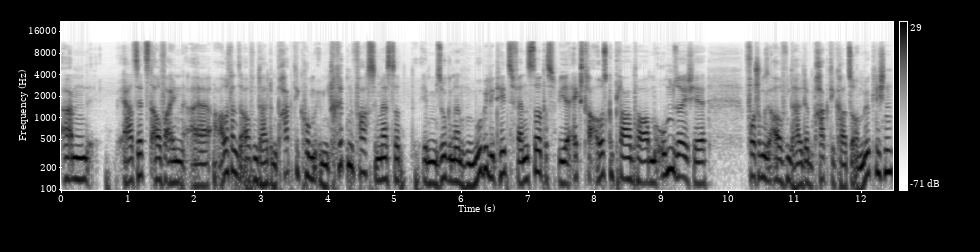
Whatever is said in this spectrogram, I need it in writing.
Ähm, er setzt auf einen äh, Auslandsaufenthalt und Praktikum im dritten Fachsemester im sogenannten Mobilitätsfenster, das wir extra ausgeplant haben, um solche Forschungsaufenthalte und Praktika zu ermöglichen.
